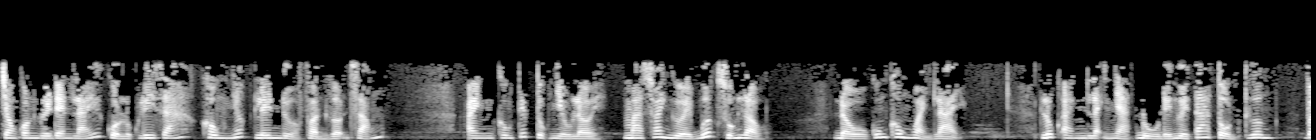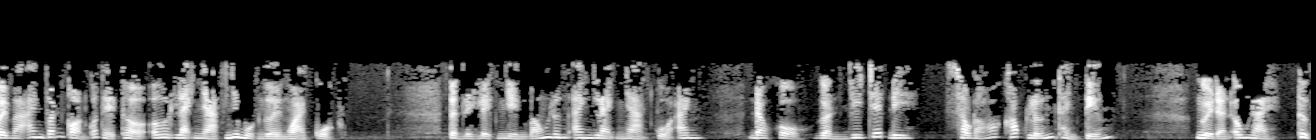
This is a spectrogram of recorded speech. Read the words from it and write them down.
Trong con người đen láy của lục ly giá không nhấc lên nửa phần gợn sóng. Anh không tiếp tục nhiều lời, mà xoay người bước xuống lầu. Đầu cũng không ngoảnh lại. Lúc anh lạnh nhạt đủ để người ta tổn thương, vậy mà anh vẫn còn có thể thở ơ lạnh nhạt như một người ngoài cuộc. Tần lịch lịch nhìn bóng lưng anh lạnh nhạt của anh, đau khổ gần như chết đi, sau đó khóc lớn thành tiếng. Người đàn ông này thực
